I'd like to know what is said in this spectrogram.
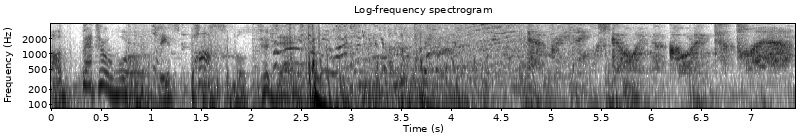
A better world is possible today. Everything's going according to plan.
